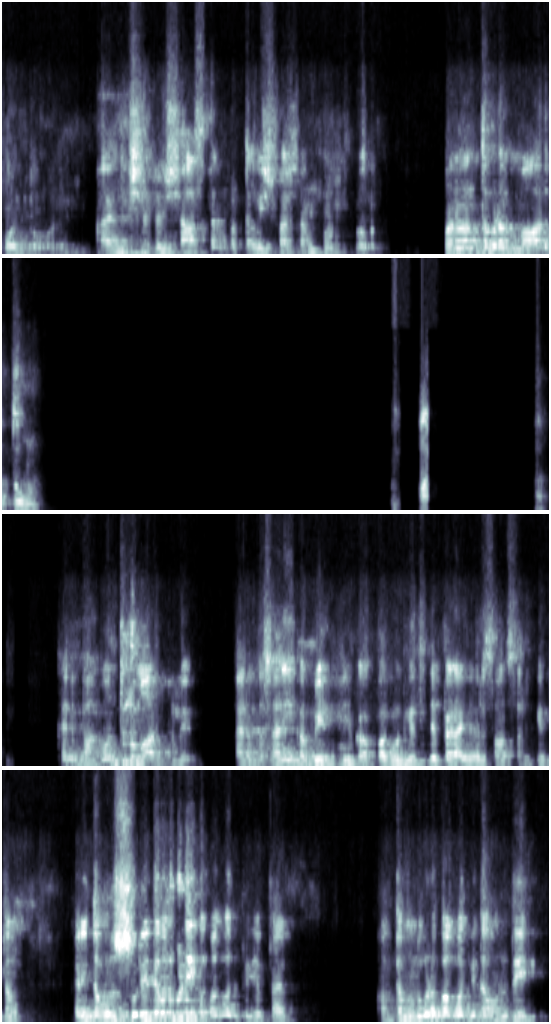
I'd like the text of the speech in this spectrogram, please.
కోల్పోకూడదు. ఆయన ఇచ్చినటువంటి శాస్త్రం పట్ల విశ్వాసాన్ని కోల్పోకూడదు. మనం అంతా కూడా మారుతూ ఉంటాం. కానీ భగవంతులు మార్పు లేదు. ఆయన ఒకసారి ఇక వే- భగవద్గీత చెప్పాడు ఐదు వేల సంవత్సరాల క్రితం కానీ ఇంతకుముందు సూర్యదేవుడు కూడా ఇంకా భగవద్గీత చెప్పారు. అంతకుముందు కూడా భగవద్గీత ఉంది.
